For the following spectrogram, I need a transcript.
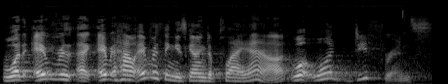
what every, uh, every, how everything is going to play out. What, what difference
